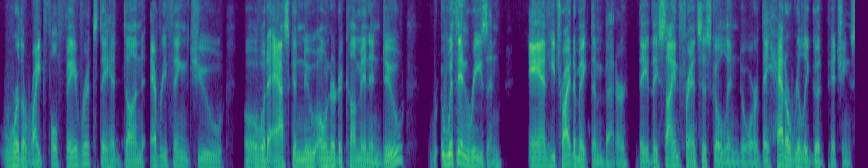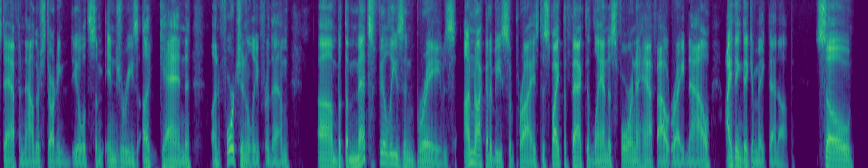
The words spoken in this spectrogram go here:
were the rightful favorites. They had done everything that you would ask a new owner to come in and do within reason and he tried to make them better. They they signed Francisco Lindor. They had a really good pitching staff and now they're starting to deal with some injuries again, unfortunately for them. Um, but the Mets, Phillies, and Braves, I'm not going to be surprised, despite the fact Atlanta's four and a half out right now. I think they can make that up. So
